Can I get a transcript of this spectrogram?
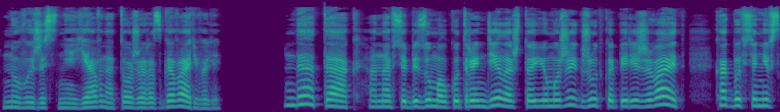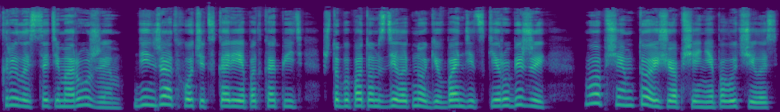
Но вы же с ней явно тоже разговаривали. Да так, она все безумолку трындела, что ее мужик жутко переживает, как бы все не вскрылось с этим оружием. Деньжат хочет скорее подкопить, чтобы потом сделать ноги в бандитские рубежи. В общем, то еще общение получилось.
